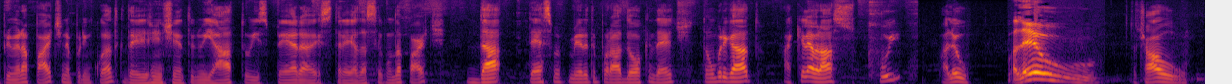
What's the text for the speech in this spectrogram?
a primeira parte, né, por enquanto, que daí a gente entra no hiato e espera a estreia da segunda parte da 11 primeira temporada do Walking Dead. Então, obrigado, aquele abraço, fui, valeu, Valeu! tchau, tchau.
